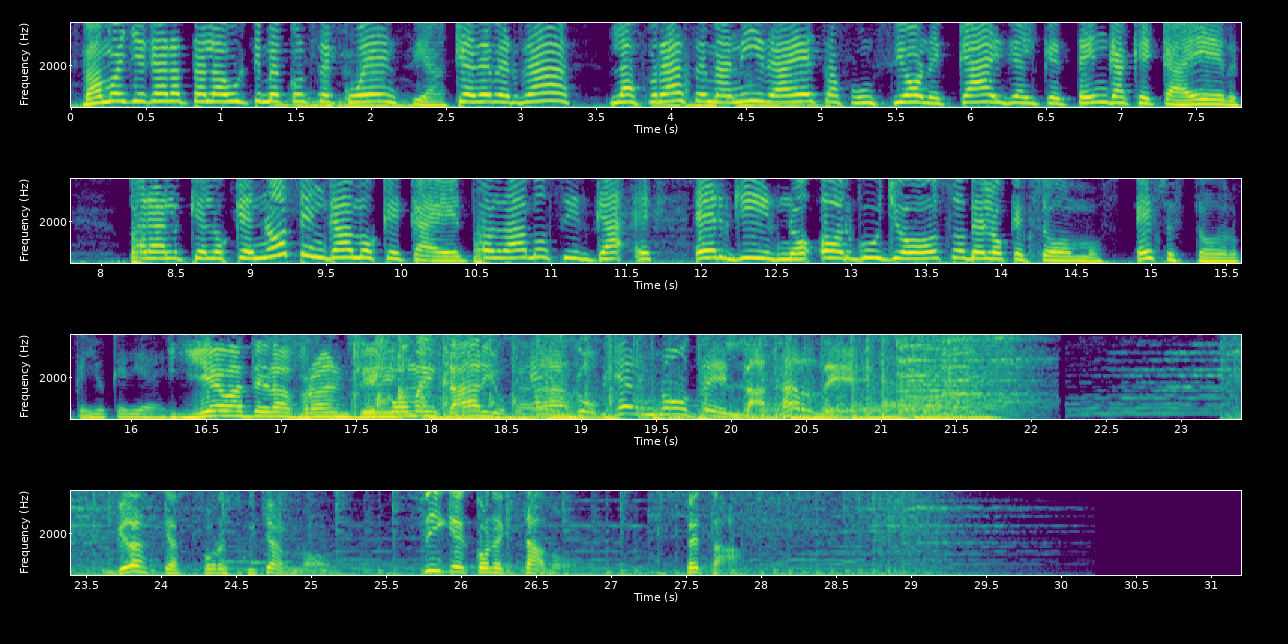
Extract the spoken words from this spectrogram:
Vamos a llegar hasta la última consecuencia, que de verdad la frase manida esa funcione, caiga el que tenga que caer para que los que no tengamos que caer podamos ir, eh, erguirnos orgullosos de lo que somos. Eso es todo lo que yo quería decir. Llévatela, Francis. comentario, El gobierno de la tarde. Gracias por escucharnos. Sigue conectado. Z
